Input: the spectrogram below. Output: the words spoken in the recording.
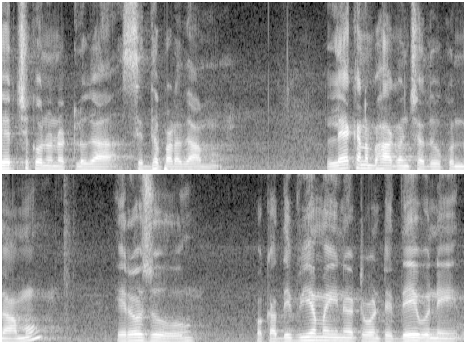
చేర్చుకొనున్నట్లుగా సిద్ధపడదాము. లేఖన భాగం చదువుకుందాము. ఈరోజు ఒక దివ్యమైనటువంటి దేవుని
